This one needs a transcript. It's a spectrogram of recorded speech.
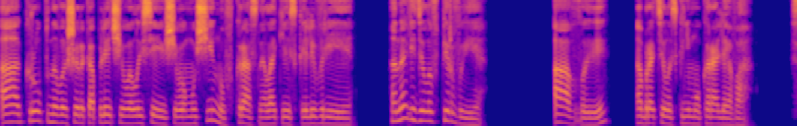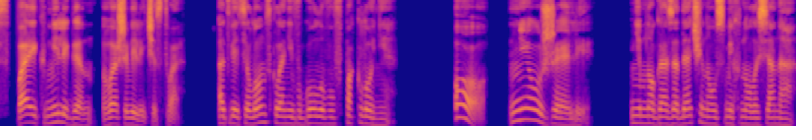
А крупного широкоплечего лысеющего мужчину в красной лакейской ливрее она видела впервые. «А вы?» — обратилась к нему королева. «Спайк Миллиган, ваше величество», — ответил он, склонив голову в поклоне. «О, неужели?» — немного озадаченно усмехнулась она.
